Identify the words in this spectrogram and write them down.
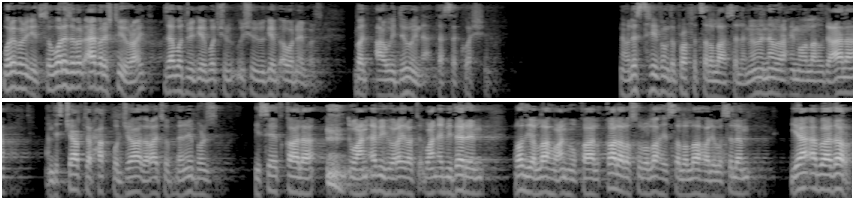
Whatever you eat. So what is our average to you, right? Is that what we give? What should we should we give our neighbors? But are we doing that? That's the question. Now let's hear from the Prophet sallallahu alaihi wasallam. Imam Nawawi rahimahullah ta'ala, and this chapter, حق الجار, the rights of the neighbors, he said قال وعن أبي هريرة وعن أبي ذر رضي الله عنه قال قال رسول الله صلى الله عليه وسلم يا أبا ذر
